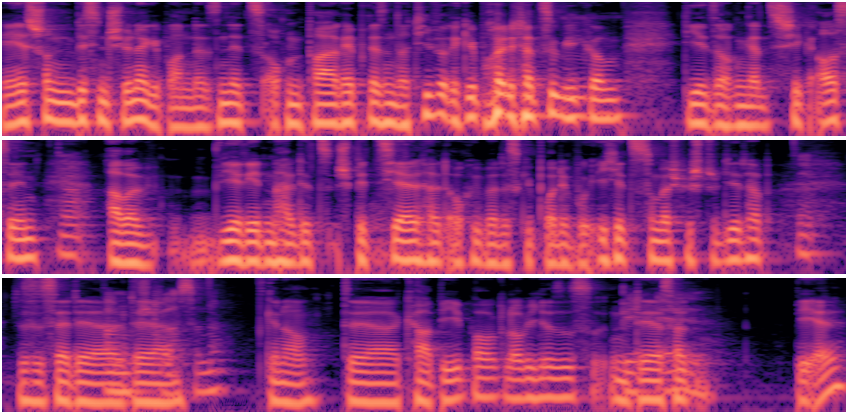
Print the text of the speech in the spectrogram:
der ist schon ein bisschen schöner geworden. Da sind jetzt auch ein paar repräsentativere Gebäude dazugekommen, mhm. die jetzt auch ganz schick aussehen. Ja. Aber wir reden halt jetzt speziell halt auch über das Gebäude, wo ich jetzt zum Beispiel studiert habe. Ja. Das ist ja der, der ne? genau, der KB-Bau, glaube ich, ist es. Und BL. der ist halt BL.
